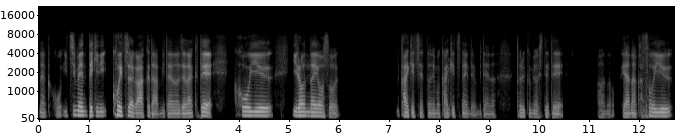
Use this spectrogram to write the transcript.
なんかこう、一面的にこいつらが悪だみたいなのじゃなくて、こういういろんな要素を解決せんと何も解決しないんだよみたいな取り組みをしてて、あの、いや、なんかそういう、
